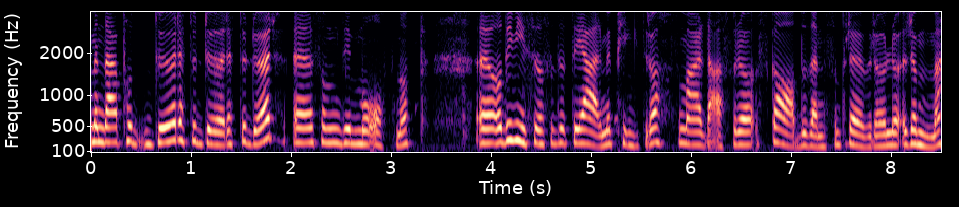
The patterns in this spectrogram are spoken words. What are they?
men det er på dør etter dør etter dør eh, som de må åpne opp. Og De viser også dette gjerdet med piggtråd, som er der for å skade dem som prøver å rømme.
